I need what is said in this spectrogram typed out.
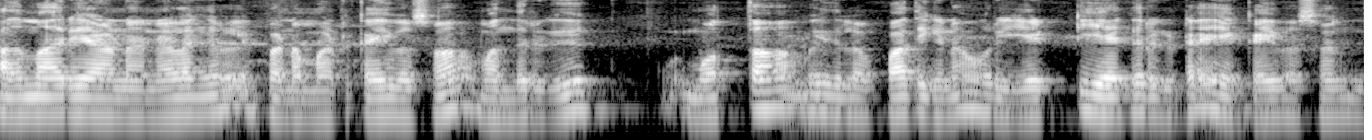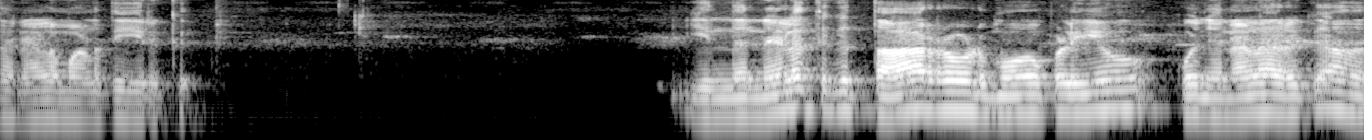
அது மாதிரியான நிலங்கள் இப்போ நம்ம கைவசம் வந்திருக்கு. மொத்தம் இதில் பார்த்திங்கன்னா ஒரு எட்டு ஏக்கர்கிட்ட என் கைவசம் இந்த நிலமானது இருக்குது இந்த நிலத்துக்கு தார் ரோடு முகப்புலையும் கொஞ்சம் நிலம் இருக்குது அந்த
